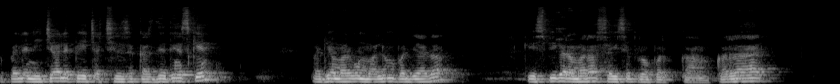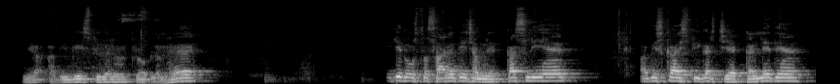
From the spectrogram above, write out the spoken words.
तो पहले नीचे वाले पेज अच्छे से कस देते हैं इसके, ताकि हमारे को मालूम पड़ जाएगा कि स्पीकर हमारा सही से प्रॉपर काम कर रहा है, या अभी भी स्पीकर में प्रॉब्लम है। देखिए दोस्तों, सारे पेज हमने कस लिए हैं। अब इसका स्पीकर चेक कर लेते हैं।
